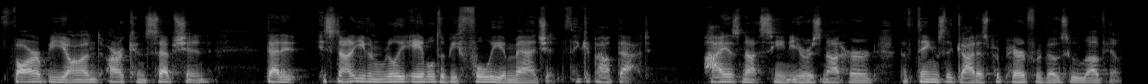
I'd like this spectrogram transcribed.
far beyond our conception that it, it's not even really able to be fully imagined. Think about that. Eye has not seen, ear has not heard the things that God has prepared for those who love Him.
